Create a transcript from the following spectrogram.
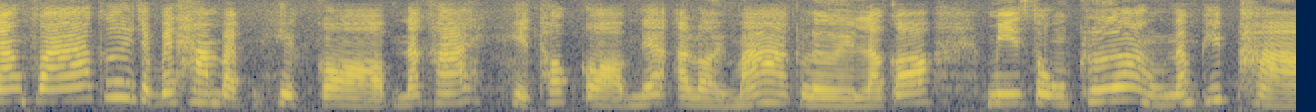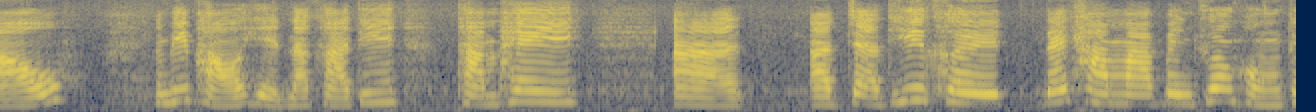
นางฟ้าคือจะไปทำแบบเห็ดกรอบนะคะ เห็ดทอดกรอบเนี่ยอร่อยมากเลย แล้วก็มีทรงเครื่องน้ำพริกเผา พริกเผาเห็ดนะคะที่ทำให้อ่าอาจจะที่เคยได้ทำมาเป็นช่วงของเท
